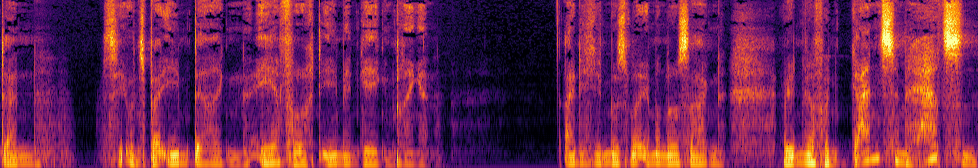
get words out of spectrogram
dann sie uns bei ihm bergen, Ehrfurcht ihm entgegenbringen. Eigentlich muss man immer nur sagen, wenn wir von ganzem Herzen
